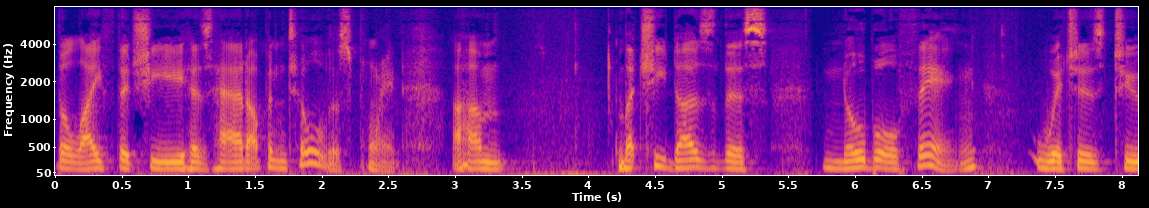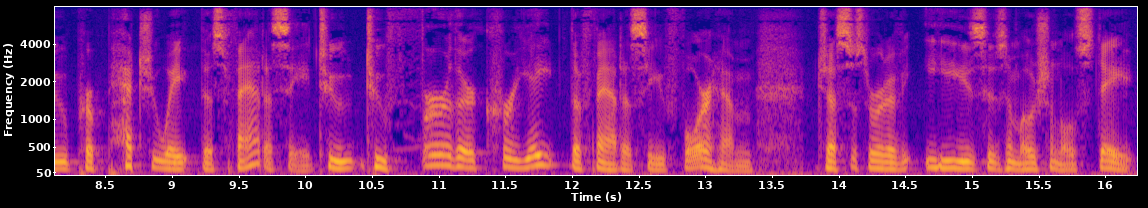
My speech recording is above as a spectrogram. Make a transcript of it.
the life that she has had up until this point. Um, but she does this noble thing which is to perpetuate this fantasy, to to further create the fantasy for him, just to sort of ease his emotional state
